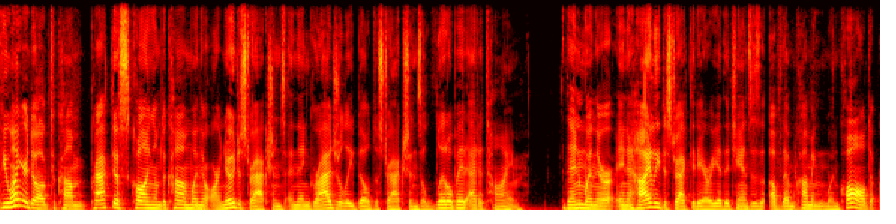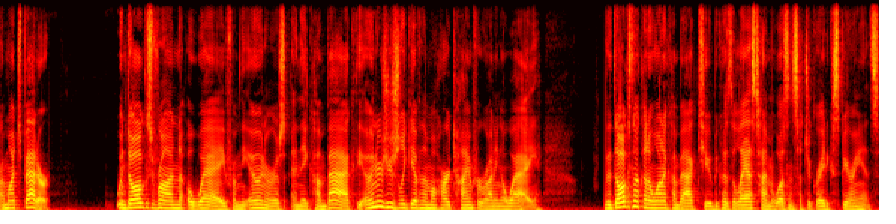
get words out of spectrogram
If you want your dog to come, practice calling them to come when there are no distractions and then gradually build distractions a little bit at a time. Then, when they're in a highly distracted area, the chances of them coming when called are much better. When dogs run away from the owners and they come back, the owners usually give them a hard time for running away. The dog's not going to want to come back to you because the last time it wasn't such a great experience.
